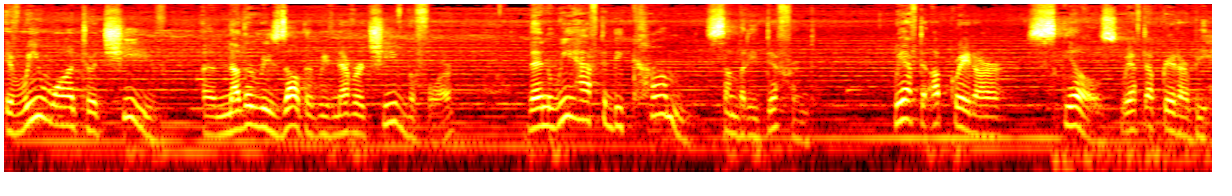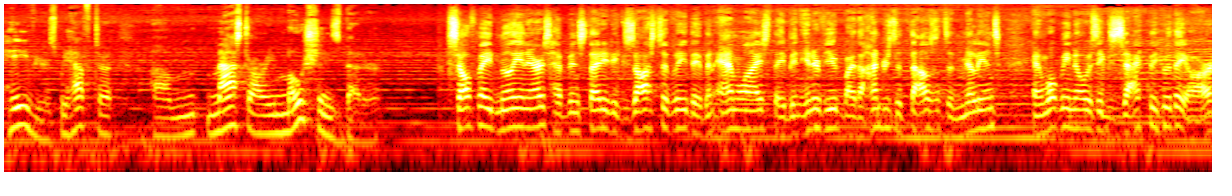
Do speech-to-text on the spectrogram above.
If we want to achieve another result that we've never achieved before, then we have to become somebody different. We have to upgrade our skills, we have to upgrade our behaviors, we have to um, master our emotions better. Self made millionaires have been studied exhaustively, they've been analyzed, they've been interviewed by the hundreds of thousands and millions, and what we know is exactly who they are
